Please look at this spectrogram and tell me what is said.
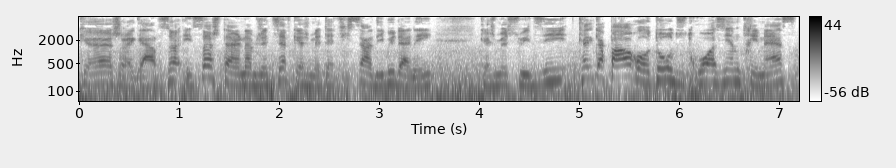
que je regarde ça. Et ça, c'était un objectif que je m'étais fixé en début d'année, que je me suis dit, quelque part autour du troisième trimestre,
